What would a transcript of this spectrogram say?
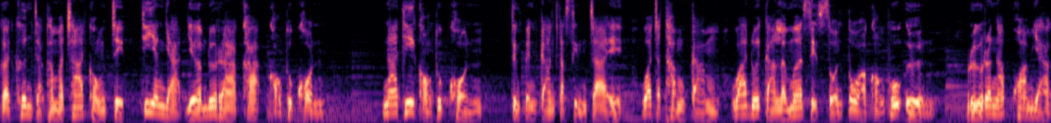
เกิดขึ้นจากธรรมชาติของจิตที่ยังหยาดเยิ้มด้วยราคะของทุกคน หน้าที่ของทุกคนจึงเป็นการตัดสินใจว่าจะทำกรรมว่าด้วยการละเมิดสิทธิส่วนตัวของผู้อื่น หรือระงับความอยาก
